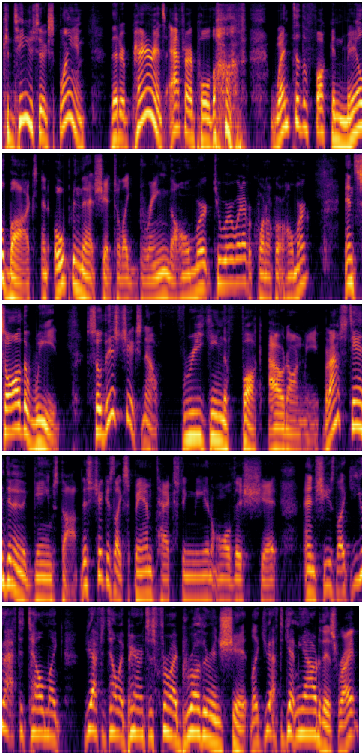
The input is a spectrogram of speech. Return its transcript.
continues to explain that her parents, after I pulled off, went to the fucking mailbox and opened that shit to like bring the homework to her or whatever, quote unquote homework, and saw the weed. So this chick's now freaking the fuck out on me. But I'm standing in a GameStop. This chick is like spam texting me and all this shit. And she's like, you have to tell like, you have to tell my parents it's for my brother and shit. Like, you have to get me out of this, right?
